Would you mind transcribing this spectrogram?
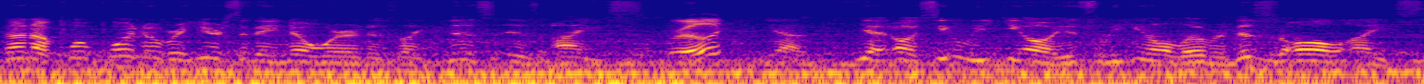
No, no, point, point over here so they know where it is. Like this is ice. Really? Yeah, yeah. Oh, see leaking. Oh, it's leaking all over. This is all ice.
